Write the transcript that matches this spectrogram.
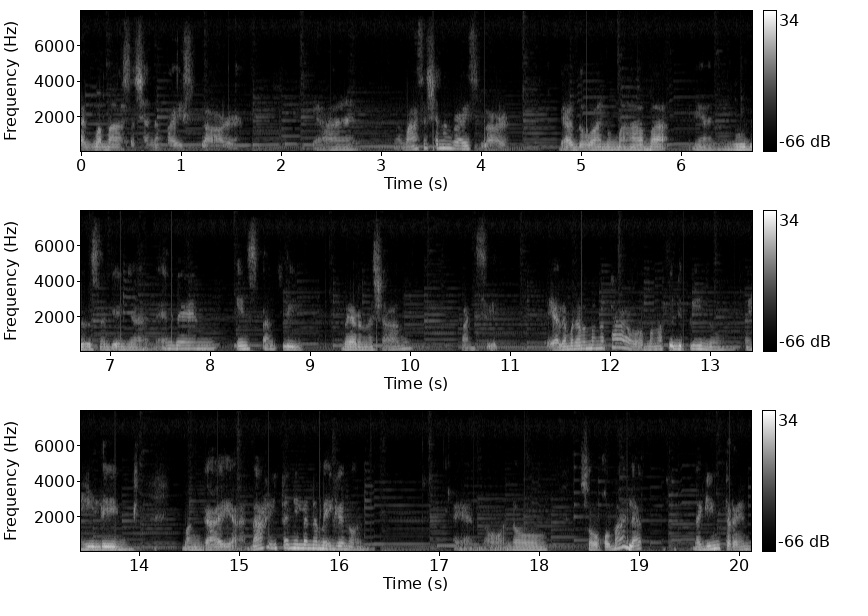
Nagmamasa siya ng rice flour. Yan. Namasa siya ng rice flour. Gagawa ng mahaba. Yan, noodles na ganyan. And then, instantly, meron na siyang pansit. Eh, alam mo naman mga tao, mga Pilipino, mahilig, manggaya. Nakita nila na may ganon. Ayan, no, no. So, kumalat, naging trend,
